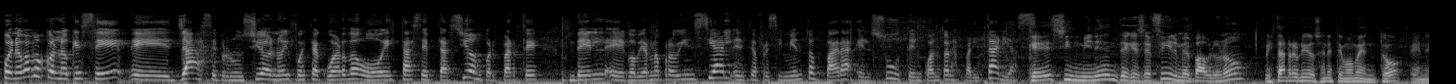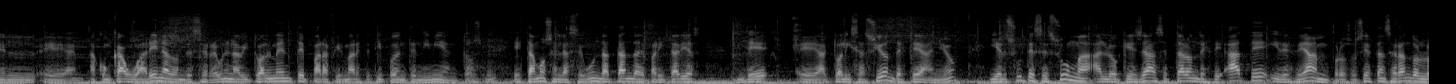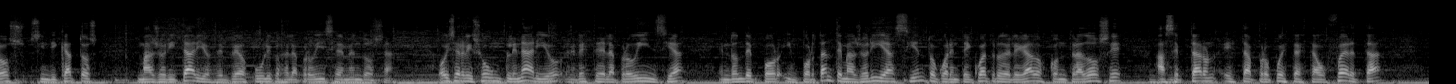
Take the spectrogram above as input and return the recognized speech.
Bueno, vamos con lo que se eh, ya se pronunció, ¿no? Y fue este acuerdo o esta aceptación por parte del eh, gobierno provincial en este ofrecimiento para el SUT en cuanto a las paritarias. Que es inminente que se firme, Pablo, ¿no? Están reunidos en este momento en el eh, Aconcagua Arena, donde se reúnen habitualmente para firmar este tipo de entendimientos. Estamos en la segunda tanda de paritarias de actualización de este año y el SUTE se suma a lo que ya aceptaron desde ATE y desde AMPROS, o sea, están cerrando los sindicatos mayoritarios de empleados públicos de la provincia de Mendoza. Hoy se realizó un plenario en el este de la provincia, en donde por importante mayoría, 144 delegados contra 12, aceptaron esta propuesta, esta oferta,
